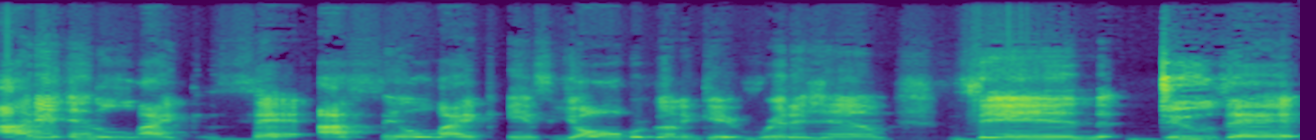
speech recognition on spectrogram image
i didn't like that. I feel like if y'all were to get rid of him then do that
